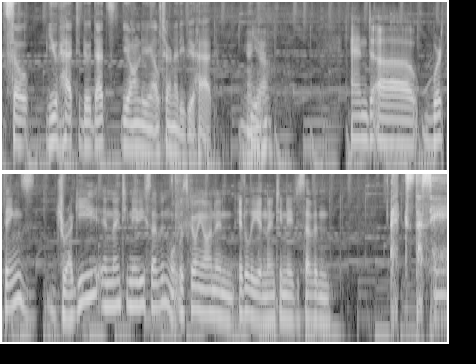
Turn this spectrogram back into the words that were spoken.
So you had to do. That's the only alternative you had. you know, Yeah. And uh, were things druggy in 1987? What was going on in Italy in 1987? Ecstasy.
